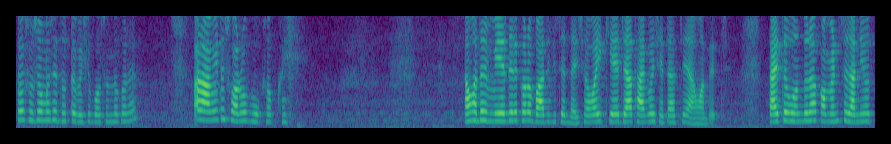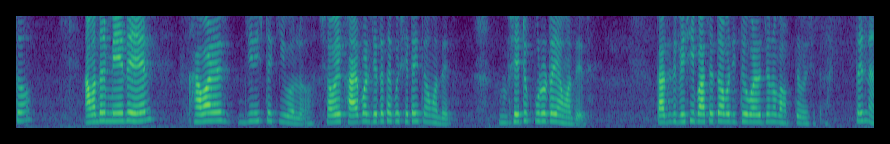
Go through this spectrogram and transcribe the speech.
তো শ্বশুরমশাই দুধটা বেশি পছন্দ করে। আর আমি তো সর্বভোগ সব খাই। আমাদের মেয়েদের কোনো বাজ বিচার নাই। সবাই খেয়ে যা থাকবে সেটা হচ্ছে আমাদের। তাই তো বন্ধুরা কমেন্টসে জানিও তো। আমাদের মেয়েদের খাবারের জিনিসটা কি বলো? সবাই খাওয়ার পর যেটা থাকবে সেটাই তো আমাদের। সেইটুক পুরোটাই আমাদের। তার যদি বেশি বাঁচে তো আবার দ্বিতীয়বারের জন্য ভাবতে হবে সেটা। তাই না?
